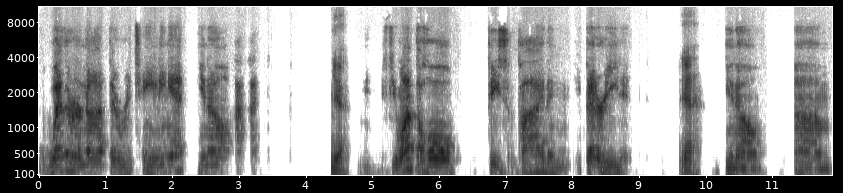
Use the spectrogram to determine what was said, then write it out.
whether or not they're retaining it, you know, I, yeah. If you want the whole piece of pie, then you better eat it. Yeah. You know, um,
